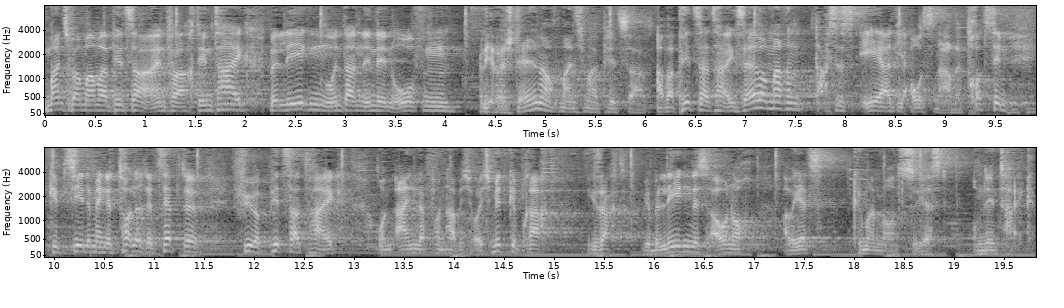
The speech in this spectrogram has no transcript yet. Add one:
Manchmal machen wir Pizza einfach den Teig belegen und dann in den Ofen. Wir bestellen auch manchmal Pizza. Aber Pizzateig selber machen, das ist eher die Ausnahme. Trotzdem gibt es jede Menge tolle Rezepte für Pizzateig und einen davon habe ich euch mitgebracht. Wie gesagt, wir belegen das auch noch, aber jetzt kümmern wir uns zuerst um den Teig.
